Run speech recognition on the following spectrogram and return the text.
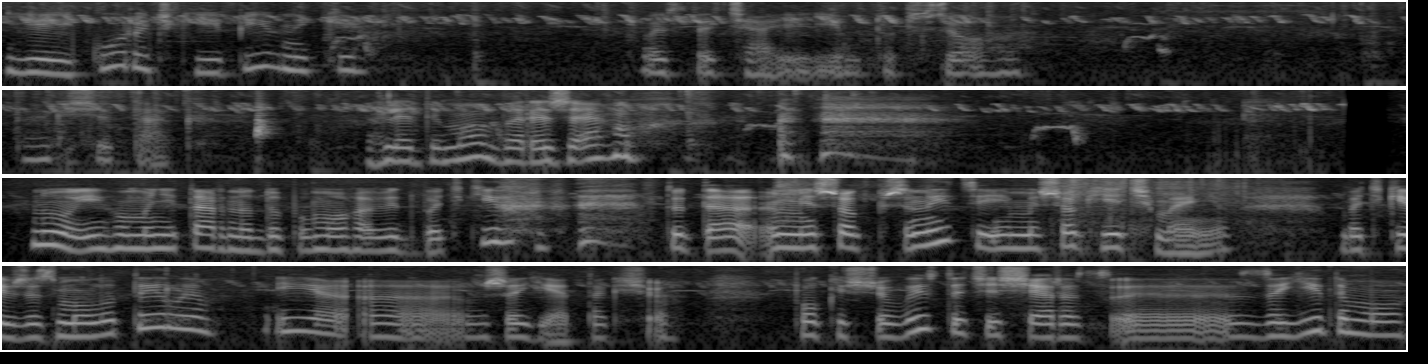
Є і курочки, і півники. Вистачає їм тут всього. Так що так. Глядимо, бережемо. Ну і гуманітарна допомога від батьків. Тут е, мішок пшениці і мішок ячменю. Батьки вже змолотили і е, вже є. Так що поки що вистачить. Ще раз е, заїдемо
